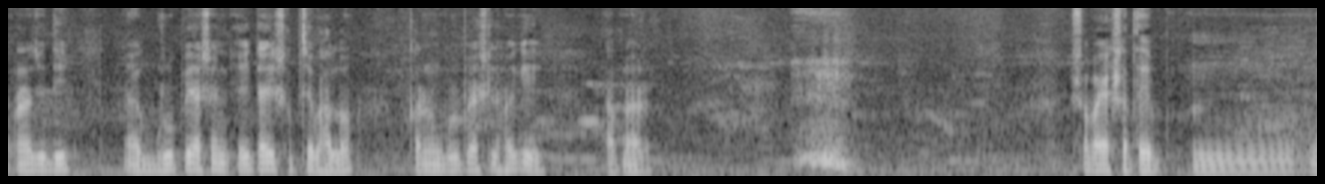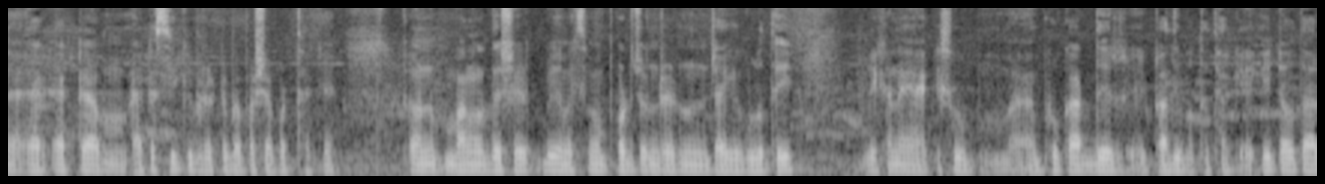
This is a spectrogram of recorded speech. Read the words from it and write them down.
আপনারা যদি গ্রুপে আসেন, এইটাই সবচেয়ে ভালো। কারণ গ্রুপে আসলে হয় কি আপনার সবাই একসাথে একটা একটা সিকিউরিটির একটা ব্যাপার স্যাপার থাকে। কারণ বাংলাদেশের ম্যাক্সিমাম পর্যটন জায়গাগুলোতেই এখানে কিছু ব্রোকারদের একটু আধিপত্য থাকে। এটাও তার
